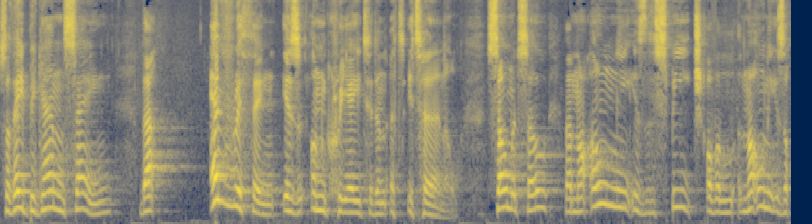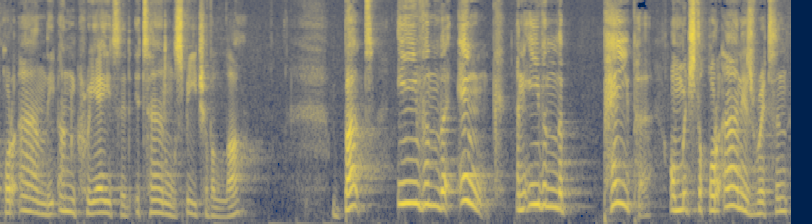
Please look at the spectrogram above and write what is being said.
So they began saying that everything is uncreated and eternal. So much so that not only is the speech of Allah, not only is the Quran the uncreated, eternal speech of Allah, but even the ink and even the paper on which the Quran is written,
